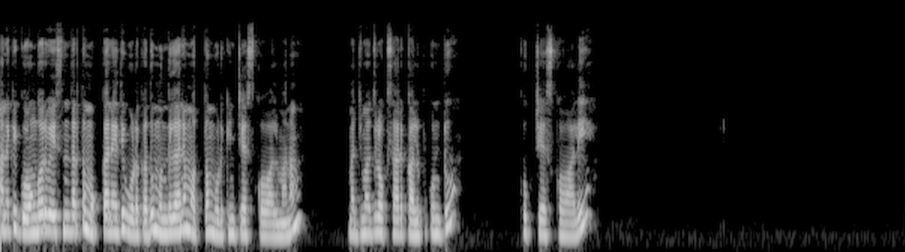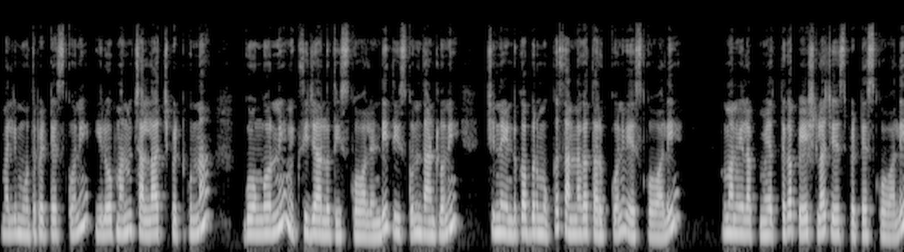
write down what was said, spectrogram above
మనకి గోంగూర వేసిన తర్వాత ముక్క అనేది ఉడకదు. ముందుగానే మొత్తం ఉడికించేసుకోవాలి మనం. మధ్య మధ్యలో ఒకసారి కలుపుకుంటూ కుక్ చేసుకోవాలి. మళ్ళీ మూత పెట్టేసుకొని ఈలోపు మనం చల్లార్చి పెట్టుకున్న గోంగూరని మిక్సీ జార్లో తీసుకోవాలండి. తీసుకొని దాంట్లోని చిన్న ఎండు కొబ్బరి ముక్క సన్నగా తరుక్కొని వేసుకోవాలి. మనం ఇలా మెత్తగా పేస్ట్లా చేసి పెట్టేసుకోవాలి.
